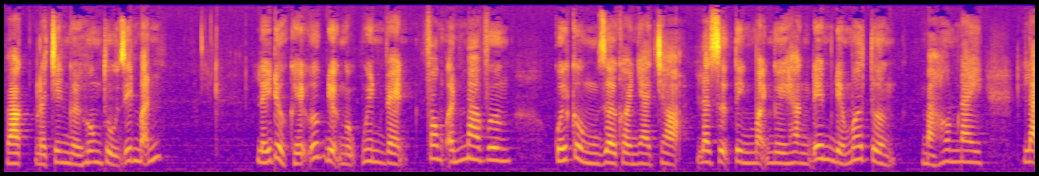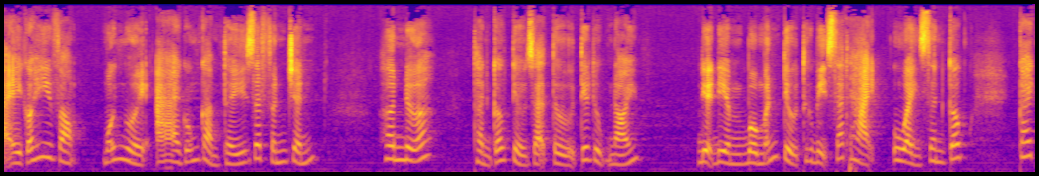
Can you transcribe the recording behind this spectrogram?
hoặc là trên người hung thủ giết mẫn. Lấy được khế ước địa ngục nguyên vẹn, phong ấn ma vương, cuối cùng rời khỏi nhà trọ là sự tình mọi người hàng đêm đều mơ tưởng, mà hôm nay lại có hy vọng, mỗi người ai ai cũng cảm thấy rất phấn chấn. Hơn nữa, thần cốc tiểu dạ tử tiếp tục nói, địa điểm bồ mẫn tiểu thư bị sát hại, u ảnh sân cốc, cách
